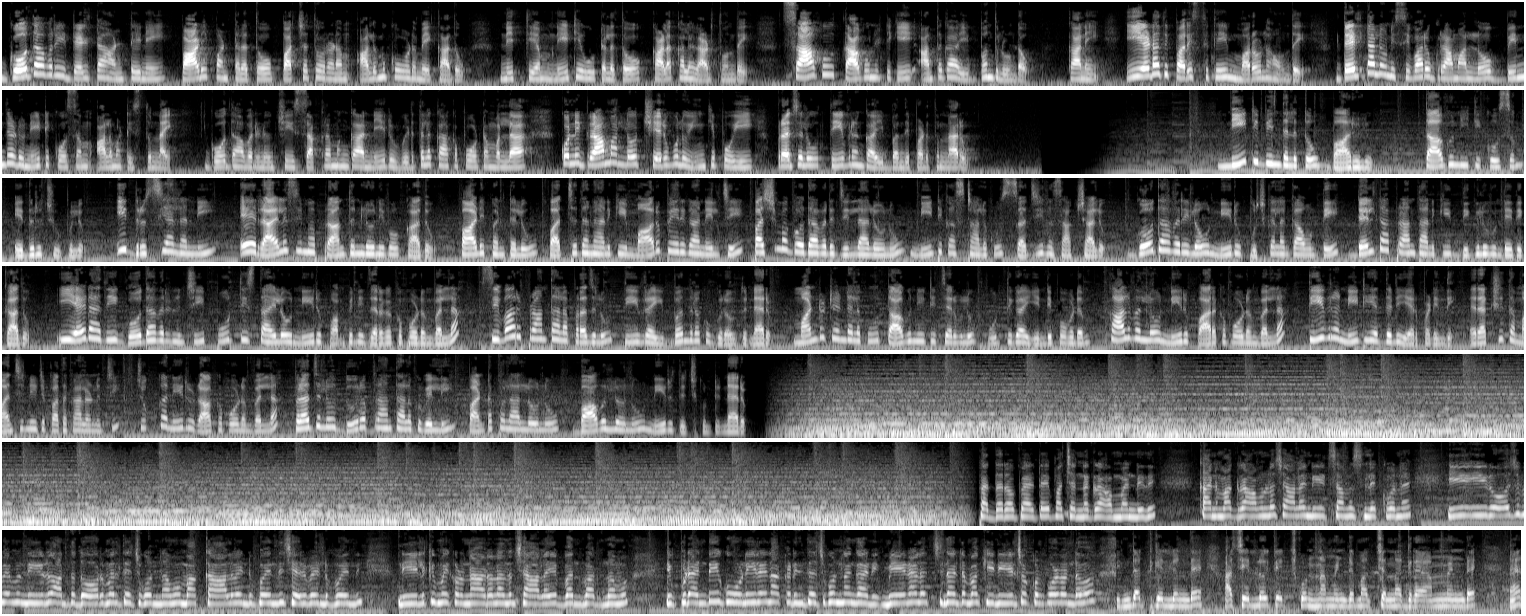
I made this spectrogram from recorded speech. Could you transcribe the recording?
Godavari delta అంటేనే పాడి పంటలతో పచ్చతోరణం అలుముకోవడమే కాదు నిత్యం నీటి ఊటలతో కళకళలాడుతోంది. సాగు తాగునీటికి అంతగా ఇబ్బందులుండవు. కానీ ఈ ఏడాది పరిస్థితి మరోలా ఉంది. డెల్టాలోని శివారు గ్రామాల్లో బిందెడు నీటి కోసం అలమటిస్తున్నాయి. గోదావరి నుంచి సక్రమంగా నీరు విడుదల కాకపోవటం వల్ల కొన్ని గ్రామాల్లో చెరువులు ఇంకిపోయి ప్రజలు తీవ్రంగా ఇబ్బంది పడుతున్నారు. నీటి బిందెలతో బారులు. తాగునీటి కోసం ఎదురుచూపులు. ఈ దృశ్యాలన్నీ ఏ రాయలసీమ ప్రాంతంలోనివో కాదు. పాడి పంటలు పచ్చదనానికి మారుపేరుగా నిలిచి పశ్చిమ గోదావరి జిల్లాలోనూ నీటి కష్టాలకు సజీవ సాక్ష్యాలు. గోదావరిలో నీరు పుష్కలంగా ఉంటే డెల్టా ప్రాంతానికి దిగులు ఉండేది కాదు. ఈ ఏడాది గోదావరి నుంచి పూర్తి స్థాయిలో నీరు పంపిణీ జరగకపోవడం వల్ల శివారు ప్రాంతాల ప్రజలు తీవ్ర ఇబ్బందులకు గురవుతున్నారు. మండుటెండలకు తాగునీటి చెరువులు పూర్తిగా ఎండిపోవడం కాల్వల్లో నీరు పారకపోవడం వల్ల తీవ్ర నీటి ఎద్దడి ఏర్పడింది. రక్షిత మంచినీటి పథకాల నుంచి చుక్క నీరు రాకపోవడం వల్ల ప్రజలు దూర ప్రాంతాలకు వెళ్ళి పంట పొలాల్లోనూ బావుల్లోనూ నీరు తెచ్చుకుంటున్నారు. పెద్దరావుపేట మా చిన్న గ్రామం అండి ఇది. కానీ మా గ్రామంలో చాలా నీటి సమస్యలు ఎక్కువ ఉన్నాయి ఈ ఈ రోజు మేము నీళ్ళు అంత దూరం వెళ్ళి తెచ్చుకుంటున్నాము. మా కాలు ఎండిపోయింది చెరువు ఎండిపోయింది నీళ్ళకి మేము ఇక్కడ ఉన్న ఆడవాళ్ళందరూ చాలా ఇబ్బంది పడుతున్నాము. ఇప్పుడంటే ఈ కూనీళ్ళని అక్కడి నుంచి తెచ్చుకుంటున్నాం కానీ మే నెల వచ్చిందంటే మాకు ఈ నీళ్ళు చుక్కలు కూడా ఉండవు? ఇందట్టుకెళ్ళండి ఆ చెల్లు తెచ్చుకుంటున్నామండి మా చిన్న గ్రామం అండి.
